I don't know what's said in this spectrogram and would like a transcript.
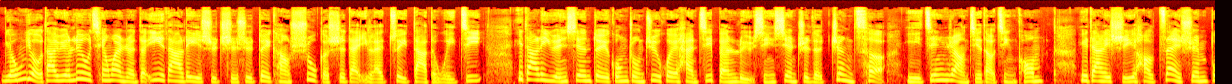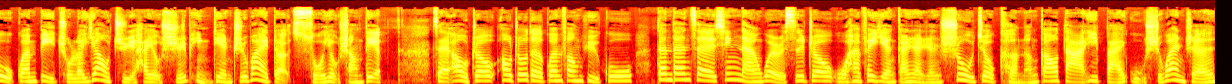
拥有大约六千万人的意大利是持续对抗数个世代以来最大的危机。意大利原先对公众聚会和基本旅行限制的政策，已经让街道净空。意大利十一号再宣布关闭除了药局还有食品店之外的所有商店。在澳洲，澳洲的官方预估，单单在新南威尔斯州，武汉肺炎感染人数就可能高达一百五十万人，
